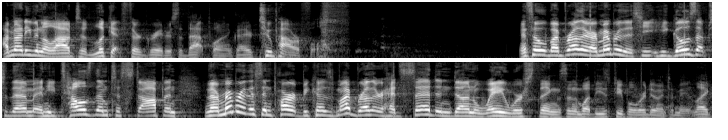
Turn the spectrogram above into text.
I'm not even allowed to look at third graders at that point. They're too powerful. and so, my brother, I remember this. He, he goes up to them and he tells them to stop. And, and I remember this in part because my brother had said and done way worse things than what these people were doing to me. Like,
